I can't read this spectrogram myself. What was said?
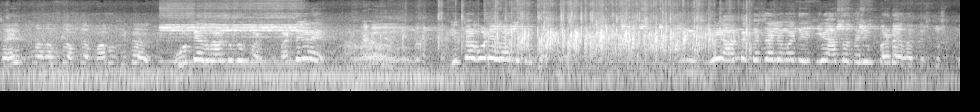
साहेब तुम्हाला सांगतो आमचा माणूस एका गोट्यात राहतो तो पडतं का नाही? एका गोट्यात राहतो तो आणि हे आता कसं आले माहिती हे आता झाले परड्यासारखे सुस्त.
